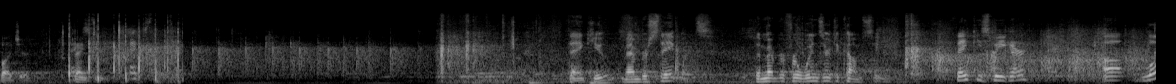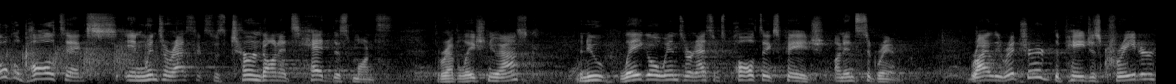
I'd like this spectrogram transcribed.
budget. Thank you. Thank you. Member statements. The member for Windsor-Tecumseh. Thank you, Speaker. Uh, local politics in Windsor Essex was turned on its head this month. The revelation, you ask? The new Lego Windsor and Essex politics page on Instagram. Riley Richard, the page's creator,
